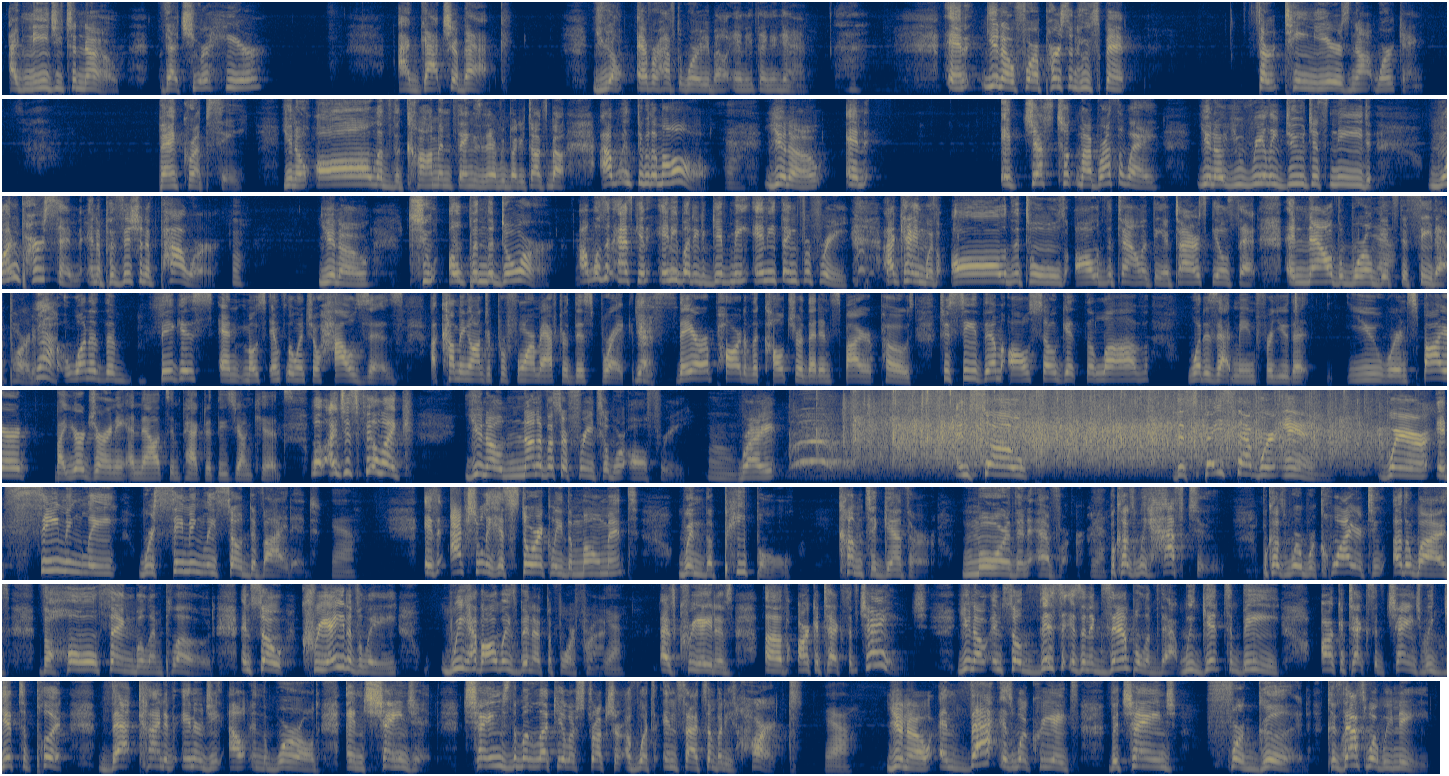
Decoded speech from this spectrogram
I need you to know that you're here. I got your back. You don't ever have to worry about anything again. And, you know, for a person who spent 13 years not working, bankruptcy, you know, all of the common things that everybody talks about, I went through them all, you know, and it just took my breath away. You know, you really do just need one person in a position of power, you know, to open the door. I wasn't asking anybody to give me anything for free. I came with all of the tools, all of the talent, the entire skill set, and now the world Yeah. gets to see that part of Yeah, it. one of the biggest and most influential houses uh, coming on to perform after this break. Yes. They are a part of the culture that inspired Pose. To see them also get the love, what does that mean for you that you were inspired by your journey and now it's impacted these young kids? Well, I just feel like, you know, none of us are free till we're all free, hmm. right? And so, the space that we're in, where it's seemingly, we're seemingly so divided, Yeah. is actually historically the moment when the people come together more than ever. Yeah. Because we have to. Because we're required to, otherwise, the whole thing will implode. And so, creatively, we have always been at the forefront Yeah. as creatives of architects of change. You know, and so this is an example of that. We get to be architects of change. We get to put that kind of energy out in the world and change it. Change the molecular structure of what's inside somebody's heart. Yeah. You know, and that is what creates the change for good, because that's what we need.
